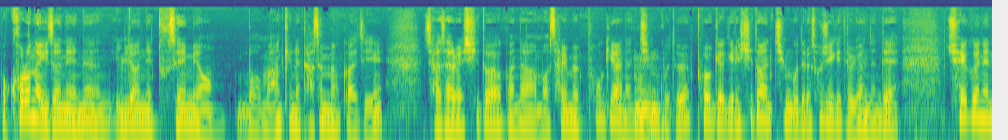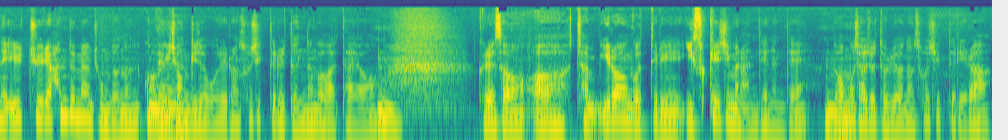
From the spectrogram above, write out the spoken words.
뭐 코로나 이전에는 1년에 두세 명, 뭐 많게는 다섯 명까지 자살을 시도하거나 뭐 삶을 포기하는 음. 친구들, 포기하기를 시도한 친구들의 소식이 들렸는데 최근에는 일주일에 한두 명 정도는 거의 네. 정기적으로 이런 소식들을 듣는 것 같아요. 음. 그래서 어, 참 이런 것들이 익숙해지면 안 되는데 음. 너무 자주 들려오는 소식들이라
